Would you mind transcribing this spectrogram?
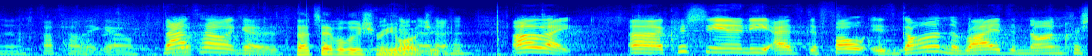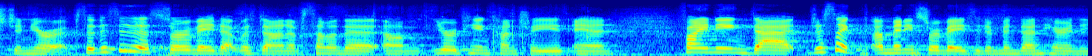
No, that's how they go. That's how it goes. That's evolutionary logic. All right. Uh, Christianity as default is gone, the rise of non Christian Europe. So, this is a survey that was done of some of the um, European countries and finding that, just like uh, many surveys that have been done here in the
